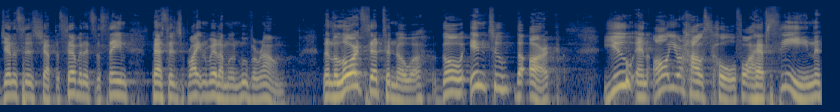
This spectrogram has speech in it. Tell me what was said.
Genesis chapter 7. It's the same passage, Brighton read. I'm going to move around. Then the Lord said to Noah, Go into the ark, you and all your household, for I have seen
